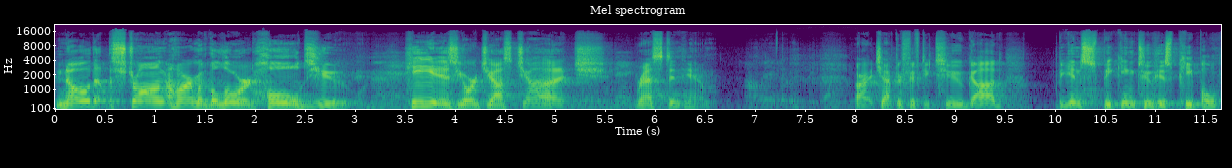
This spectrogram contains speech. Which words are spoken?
know that the strong arm of the Lord holds you. He is your just judge. Rest in Him. All right, chapter 52. God begins speaking to His people.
